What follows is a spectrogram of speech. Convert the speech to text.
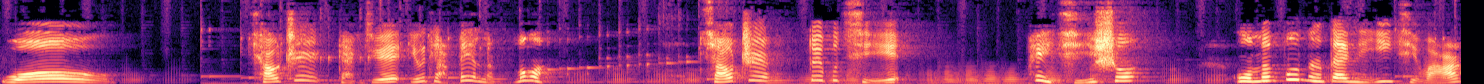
哇哦，乔治感觉有点被冷落。乔治，对不起，佩奇说：“我们不能带你一起玩，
